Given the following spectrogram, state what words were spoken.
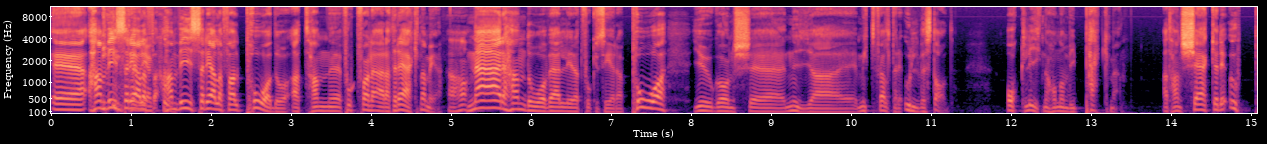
eh, han, visar i alla fall, han visar i alla fall på då att han eh, fortfarande är att räkna med. Jaha. När han då väljer att fokusera på Djurgårdens eh, nya eh, mittfältare Ulvestad och likna honom vid Pacman. Att han käkade upp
